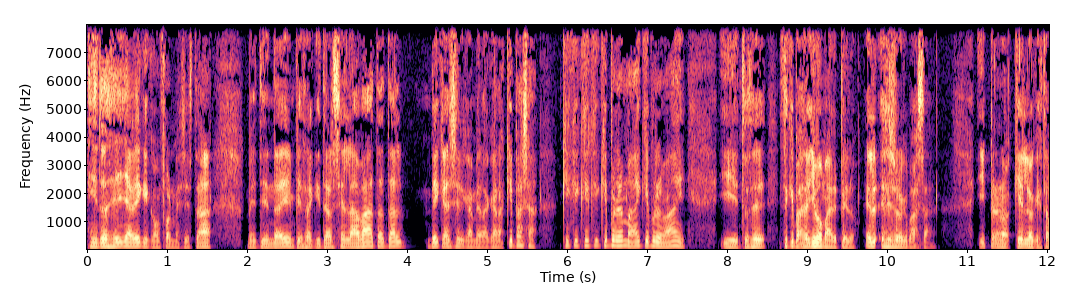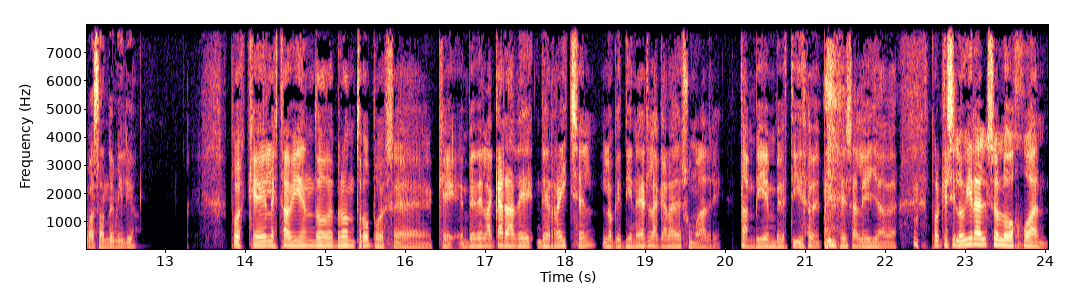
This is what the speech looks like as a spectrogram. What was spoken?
Y entonces ella ve que conforme se está metiendo ahí, empieza a quitarse la bata, tal, ve que a él se le cambia la cara. ¿Qué pasa? ¿Qué, qué, qué, qué, qué problema hay? ¿Qué problema hay? Y entonces, ¿qué pasa? Llevo mal el pelo. Es eso lo que pasa. Y, pero no, ¿qué es lo que está pasando, Emilio? Pues que él está viendo de pronto, pues eh, que en vez de la cara de, de Rachel, lo que tiene es la cara de su madre. También vestida de princesa Leia. Porque si lo viera él solo Juan,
